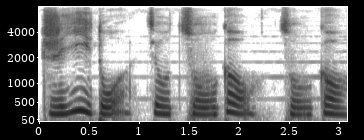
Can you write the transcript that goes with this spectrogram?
只一朵就足够，足够。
